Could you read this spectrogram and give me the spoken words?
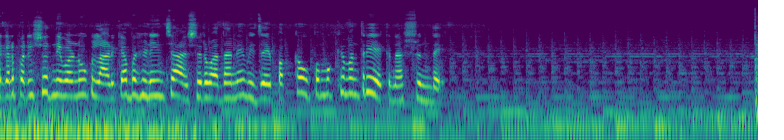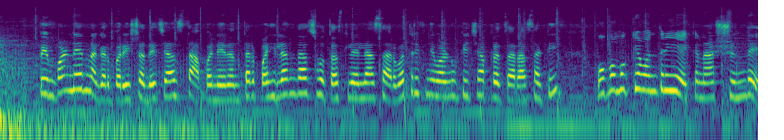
नगर परिषद निवडणूक लाडक्या बहिणींच्या आशीर्वादाने विजय पक्का उपमुख्यमंत्री एकनाथ शिंदे. पिंपळनेर नगर परिषदेच्या स्थापनेनंतर पहिल्यांदाच होत असलेल्या सार्वत्रिक निवडणुकीच्या प्रचारासाठी उपमुख्यमंत्री एकनाथ शिंदे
